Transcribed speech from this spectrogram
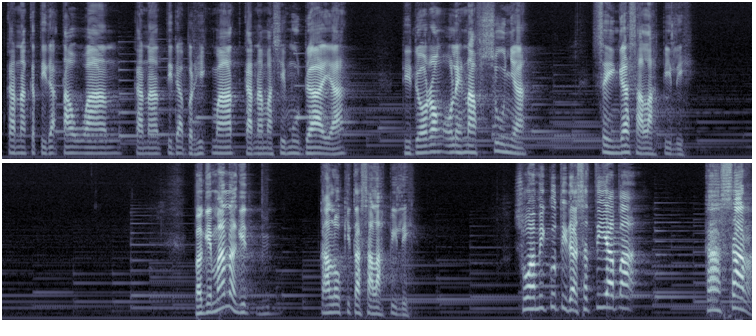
Karena ketidaktahuan, karena tidak berhikmat, karena masih muda ya. Didorong oleh nafsunya sehingga salah pilih. Bagaimana kalau kita salah pilih? Suamiku tidak setia pak, kasar,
